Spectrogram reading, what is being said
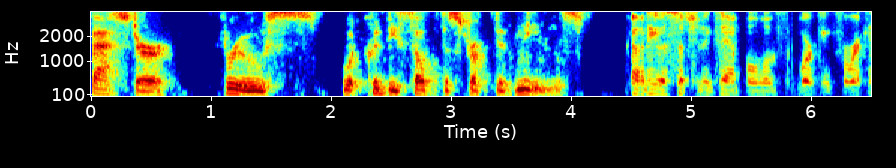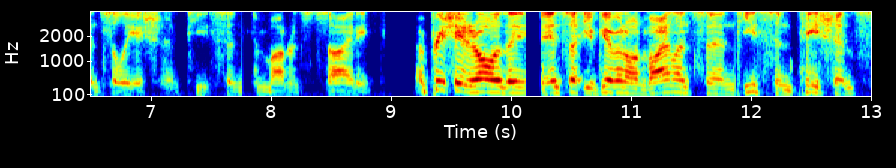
faster through what could be self destructive means. Oh, and he was such an example of working for reconciliation and peace in, in modern society. I appreciated all of the insight you've given on violence and peace and patience.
